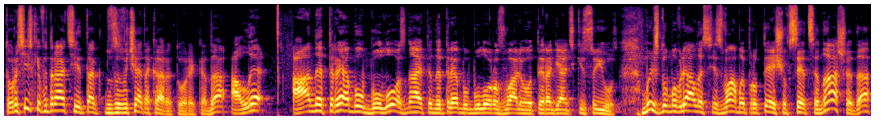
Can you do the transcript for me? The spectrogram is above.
то в Російській Федерації так ну зазвичай така риторика, да? але. А не треба було, знаєте, не треба було розвалювати радянський союз. Ми ж домовлялися з вами про те, що все це наше, да?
